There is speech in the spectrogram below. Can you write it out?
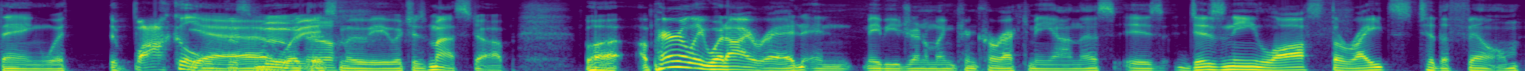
thing with the Debacle yeah with this movie. with this movie, which is messed up. But apparently, what I read, and maybe you gentlemen can correct me on this, is Disney lost the rights to the film.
